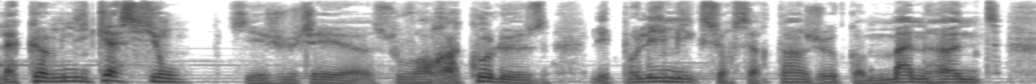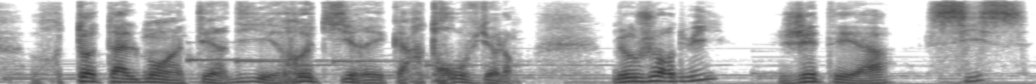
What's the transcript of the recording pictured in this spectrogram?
la communication qui est jugée euh, souvent racoleuse, les polémiques sur certains jeux comme Manhunt, totalement interdits et retirés car trop violents. Mais aujourd'hui, GTA 6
